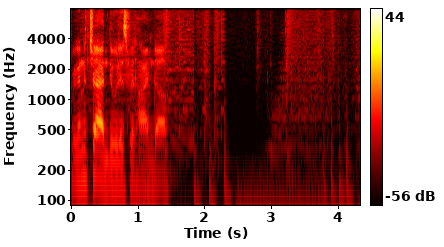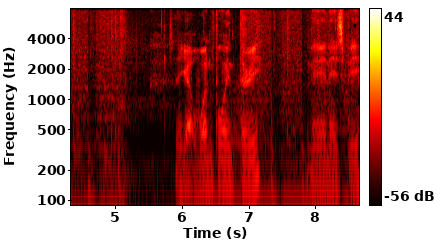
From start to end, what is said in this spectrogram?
We're gonna try and do this with Heimdall. You got 1.3 million HP.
